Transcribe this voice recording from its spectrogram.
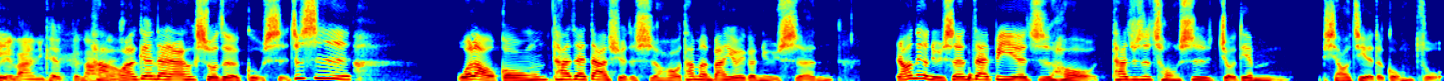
对来，你可以跟大家分享一好，我要跟大家说这个故事，就是我老公他在大学的时候，他们班有一个女生，然后那个女生在毕业之后，她就是从事酒店小姐的工作。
